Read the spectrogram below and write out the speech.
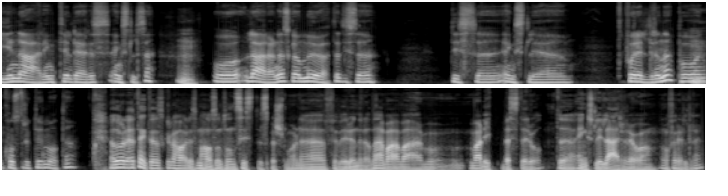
gir næring til deres engstelse. Mm. Og lærerne skal møte disse, disse engstelige foreldrene på mm. en konstruktiv måte. Ja, Det var det jeg tenkte jeg skulle ha, liksom, ha som sånn siste spørsmål eh, før vi runder av. Hva, hva, er, hva er ditt beste råd til engstelige lærere og, og foreldre?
